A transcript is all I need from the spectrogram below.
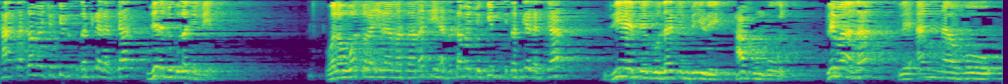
hata kama hicho kitu kitafika katika zile ndugu zake mbili. Walau wasala ila masanatihi hata kama hicho kitu kitafika katika zile mbegu zake mbili hafungui limadha? Li'annahu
